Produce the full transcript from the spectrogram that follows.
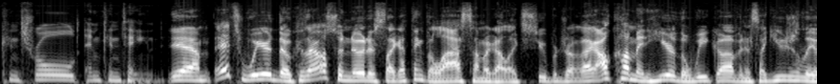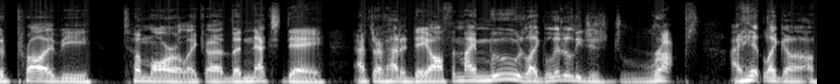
controlled and contained. Yeah, it's weird though because I also noticed like I think the last time I got like super drunk, like I'll come in here the week of, and it's like usually it would probably be tomorrow, like uh, the next day after I've had a day off, and my mood like literally just drops. I hit like a,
